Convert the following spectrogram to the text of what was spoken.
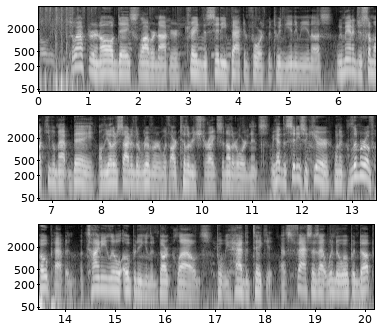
Holy So after an all-day slobber knocker, trading the city back and forth between the enemy and us, we managed to somewhat keep them at bay on the other side of the river with artillery strikes and other ordnance. We had the city secure when a glimmer of hope happened, a tiny little opening in the dark clouds, but we had to take it. As fast as that window opened up,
